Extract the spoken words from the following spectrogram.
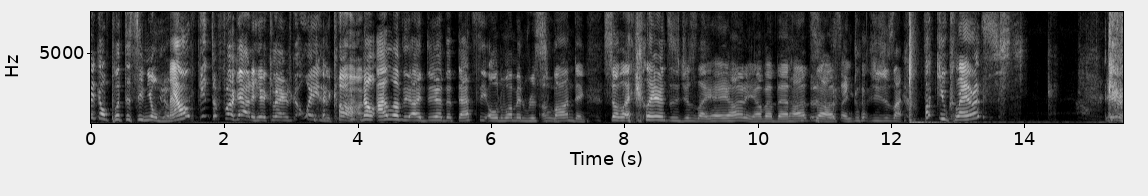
ain't gonna put this in your mouth. get the fuck out of here clarence go wait in the car No, I love the idea that that's the old woman Oh. responding. So like Clarence is just like, "Hey, honey, how about that hot sauce?" And she's just like, "Fuck you, Clarence! Yeah,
